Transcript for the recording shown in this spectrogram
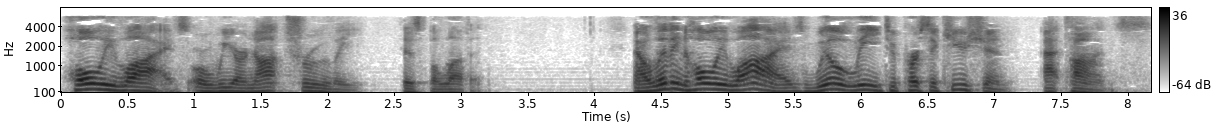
holy lives or we are not truly His beloved. Now, living holy lives will lead to persecution at times.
